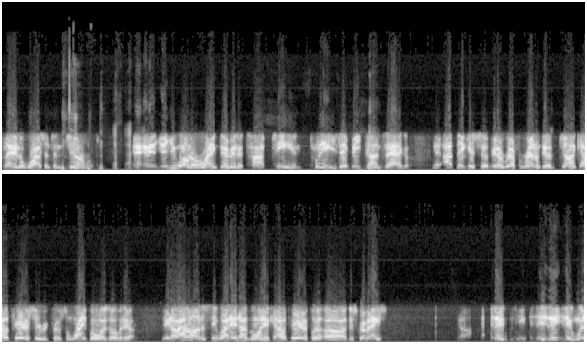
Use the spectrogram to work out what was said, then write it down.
playing the Washington Generals. and, and, and you want to rank them in the top 10. Please, they beat Gonzaga. Yeah, I think it should be a referendum that John Calipari should recruit some white boys over there. You know, I don't understand why they're not going to Calipari for uh, discrimination. They, they, they, win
